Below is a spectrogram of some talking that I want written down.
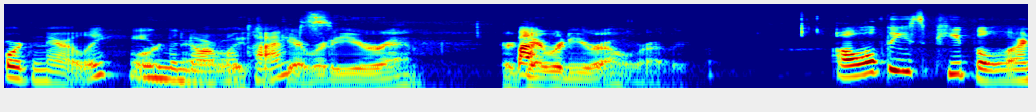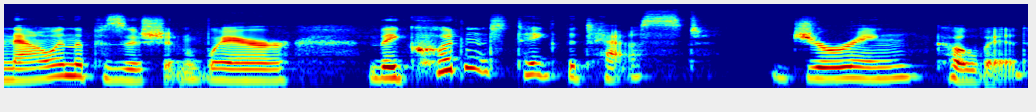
ordinarily, in the normal ordinarily, times. to get rid of your N or But- get rid of your L rather. all these people are now in the position where they couldn't take the test during COVID.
